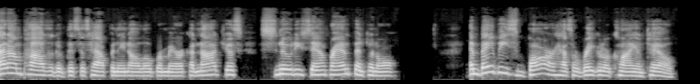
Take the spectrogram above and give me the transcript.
And I'm positive this is happening all over America, not just snooty San Fran fentanyl. And Baby's Bar has a regular clientele.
